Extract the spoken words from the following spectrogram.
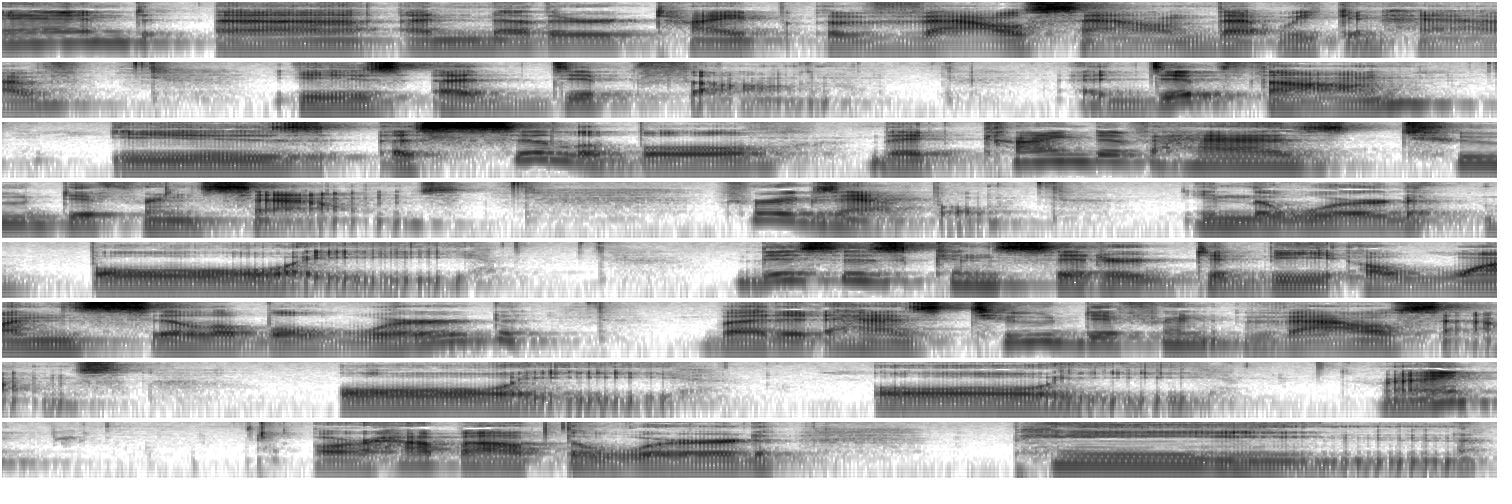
And uh, another type of vowel sound that we can have is a diphthong. A diphthong is a syllable that kind of has two different sounds. For example, in the word boy, this is considered to be a one syllable word, but it has two different vowel sounds. Oi, oi, right? Or how about the word pain,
